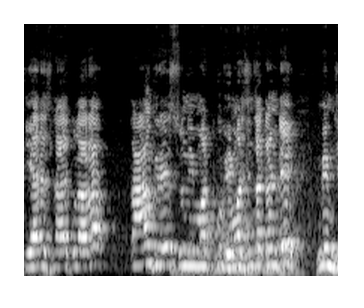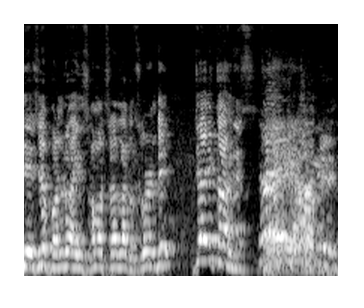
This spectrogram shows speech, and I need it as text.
టీఆర్ఎస్ నాయకులారా కాంగ్రెస్ని మట్టుకు విమర్శించకండి. మేము చేసే పనులు ఐదు సంవత్సరాల దాకా చూడండి. జై కాంగ్రెస్. జై కాంగ్రెస్.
